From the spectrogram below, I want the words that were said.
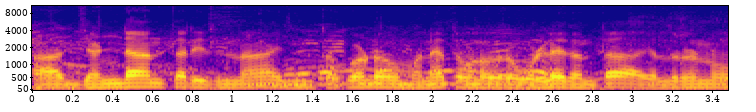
ಆ ಜಂಡ ಅಂತಾರೆ ಇದನ್ನ. ಇದನ್ನ ತಗೊಂಡು ಮನೆ ತೊಗೊಂಡೋದ್ರೆ ಒಳ್ಳೇದಂತ ಎಲ್ಲರೂ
